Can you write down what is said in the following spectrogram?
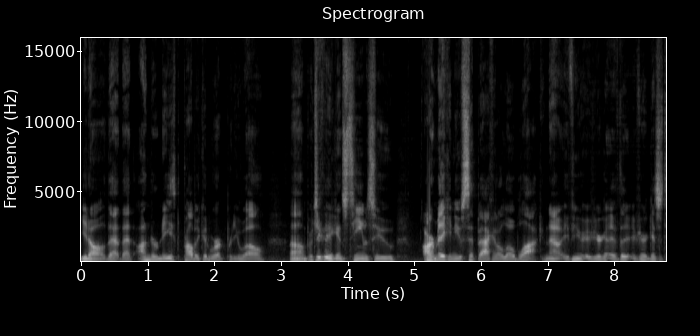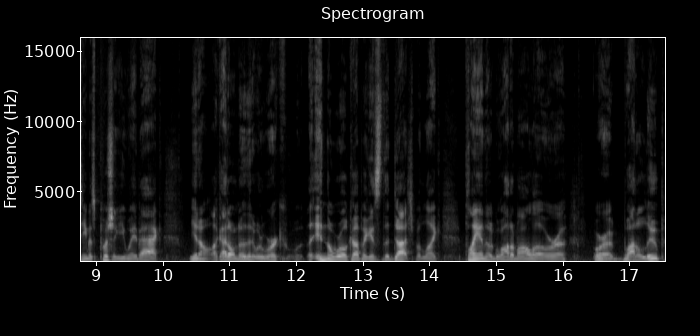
you know that that underneath probably could work pretty well, um, particularly against teams who aren't making you sit back in a low block. Now, if you if you're if, the, if you're against a team that's pushing you way back, you know, like I don't know that it would work in the World Cup against the Dutch, but like playing the Guatemala or a or a Guadeloupe,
